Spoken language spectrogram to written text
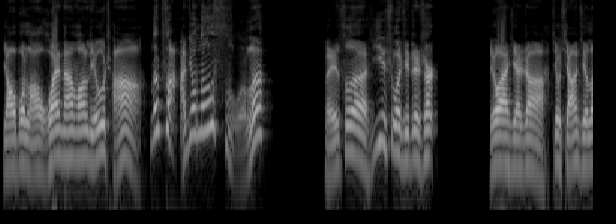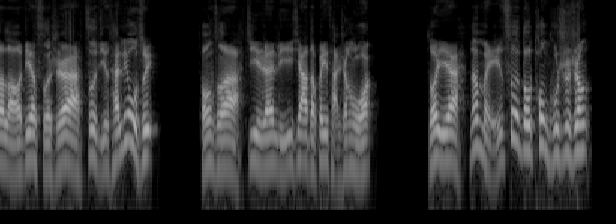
要不老淮南王刘长那咋就能死了？每次一说起这事儿，刘安先生就想起了老爹死时自己才六岁，从此寄人篱下的悲惨生活，所以那每次都痛哭失声，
